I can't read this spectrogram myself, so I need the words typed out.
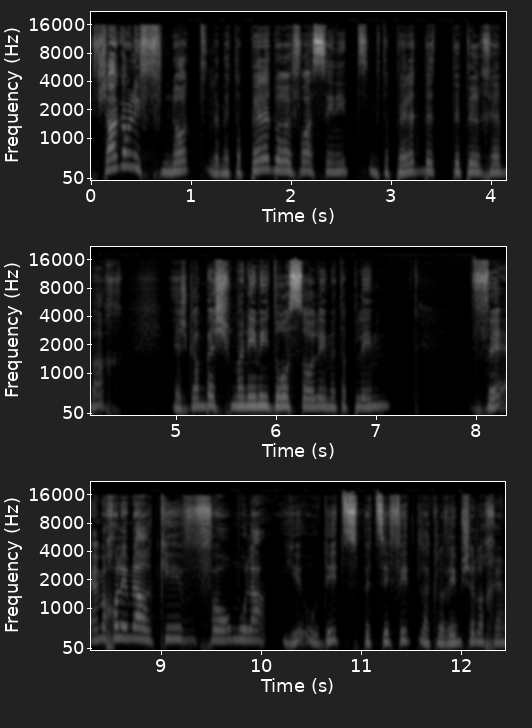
אפשר גם לפנות למטפלת ברפואה סינית, מטפלת בפרחי באך. יש גם בשמנים הידרוסוליים מטפלים. והם יכולים להרכיב פורמולה ייעודית ספציפית לכלבים שלכם.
